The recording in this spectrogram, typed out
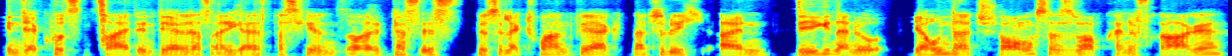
In der kurzen Zeit, in der das eigentlich alles passieren soll. Das ist fürs Elektrohandwerk natürlich ein Segen, eine Jahrhundertchance, das ist überhaupt keine Frage.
